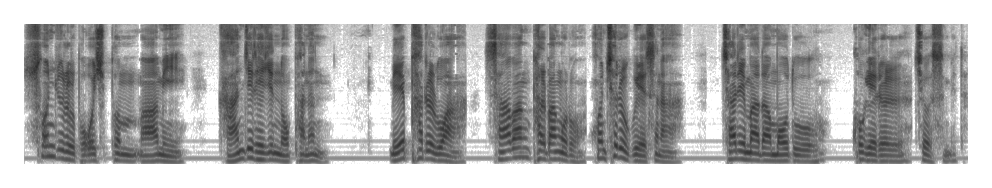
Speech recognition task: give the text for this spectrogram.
손주를 보고 싶은 마음이 간절해진 노파는 매파를 와 사방팔방으로 혼처를 구했으나 자리마다 모두 고개를 저었습니다.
